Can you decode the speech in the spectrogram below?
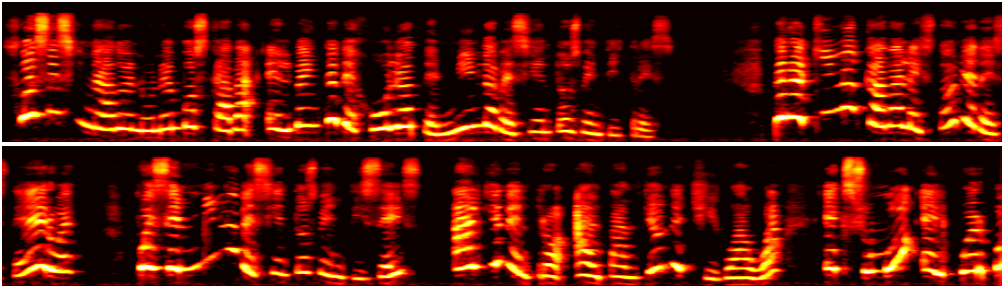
fue asesinado en una emboscada el 20 de julio de 1923. Pero aquí no acaba la historia de este héroe, pues en 1926 alguien entró al Panteón de Chihuahua, exhumó el cuerpo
